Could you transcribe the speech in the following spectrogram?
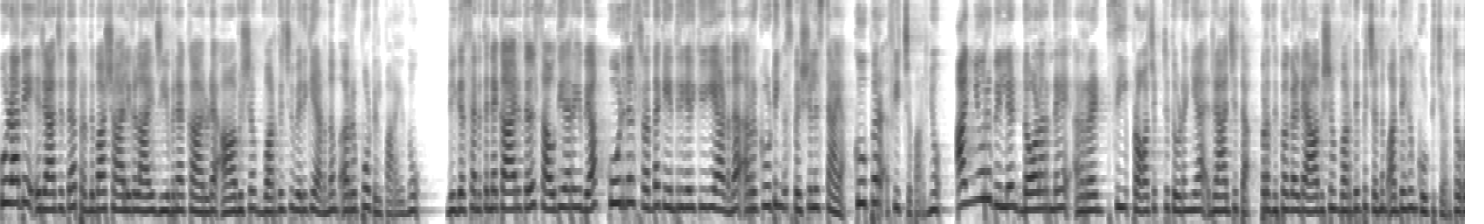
കൂടാതെ രാജ്യത്ത് പ്രതിഭാശാലികളായ ജീവനക്കാരുടെ ആവശ്യം വർദ്ധിച്ചു വരികയാണെന്നും റിപ്പോർട്ടിൽ പറയുന്നു. വികസനത്തിന്റെ കാര്യത്തിൽ സൗദി അറേബ്യ കൂടുതൽ ശ്രദ്ധ കേന്ദ്രീകരിക്കുകയാണെന്ന് റിക്രൂട്ടിംഗ് സ്പെഷ്യലിസ്റ്റായ കൂപ്പർ ഫിച്ച് പറഞ്ഞു. അഞ്ഞൂറ് ബില്യൺ ഡോളറിന്റെ റെഡ് സി പ്രോജക്ട് തുടങ്ങിയ രാജ്യത്ത് പ്രതിഭകളുടെ ആവശ്യം വർദ്ധിപ്പിച്ചെന്നും അദ്ദേഹം കൂട്ടിച്ചേർത്തു.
